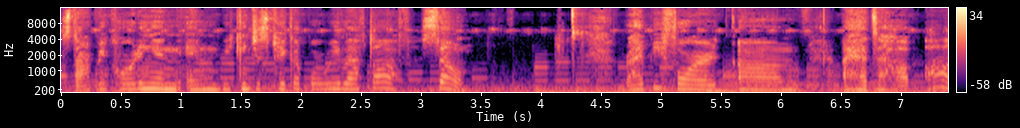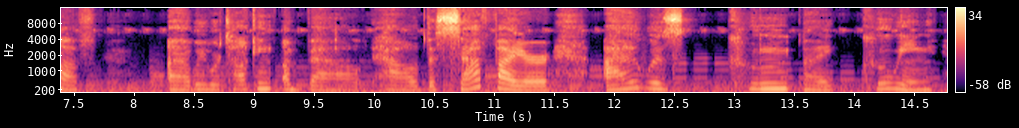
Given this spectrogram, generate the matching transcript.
stop recording and, and we can just pick up where we left off. So, right before um, I had to hop off, uh, we were talking about how the sapphire, I was coo- like cooing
